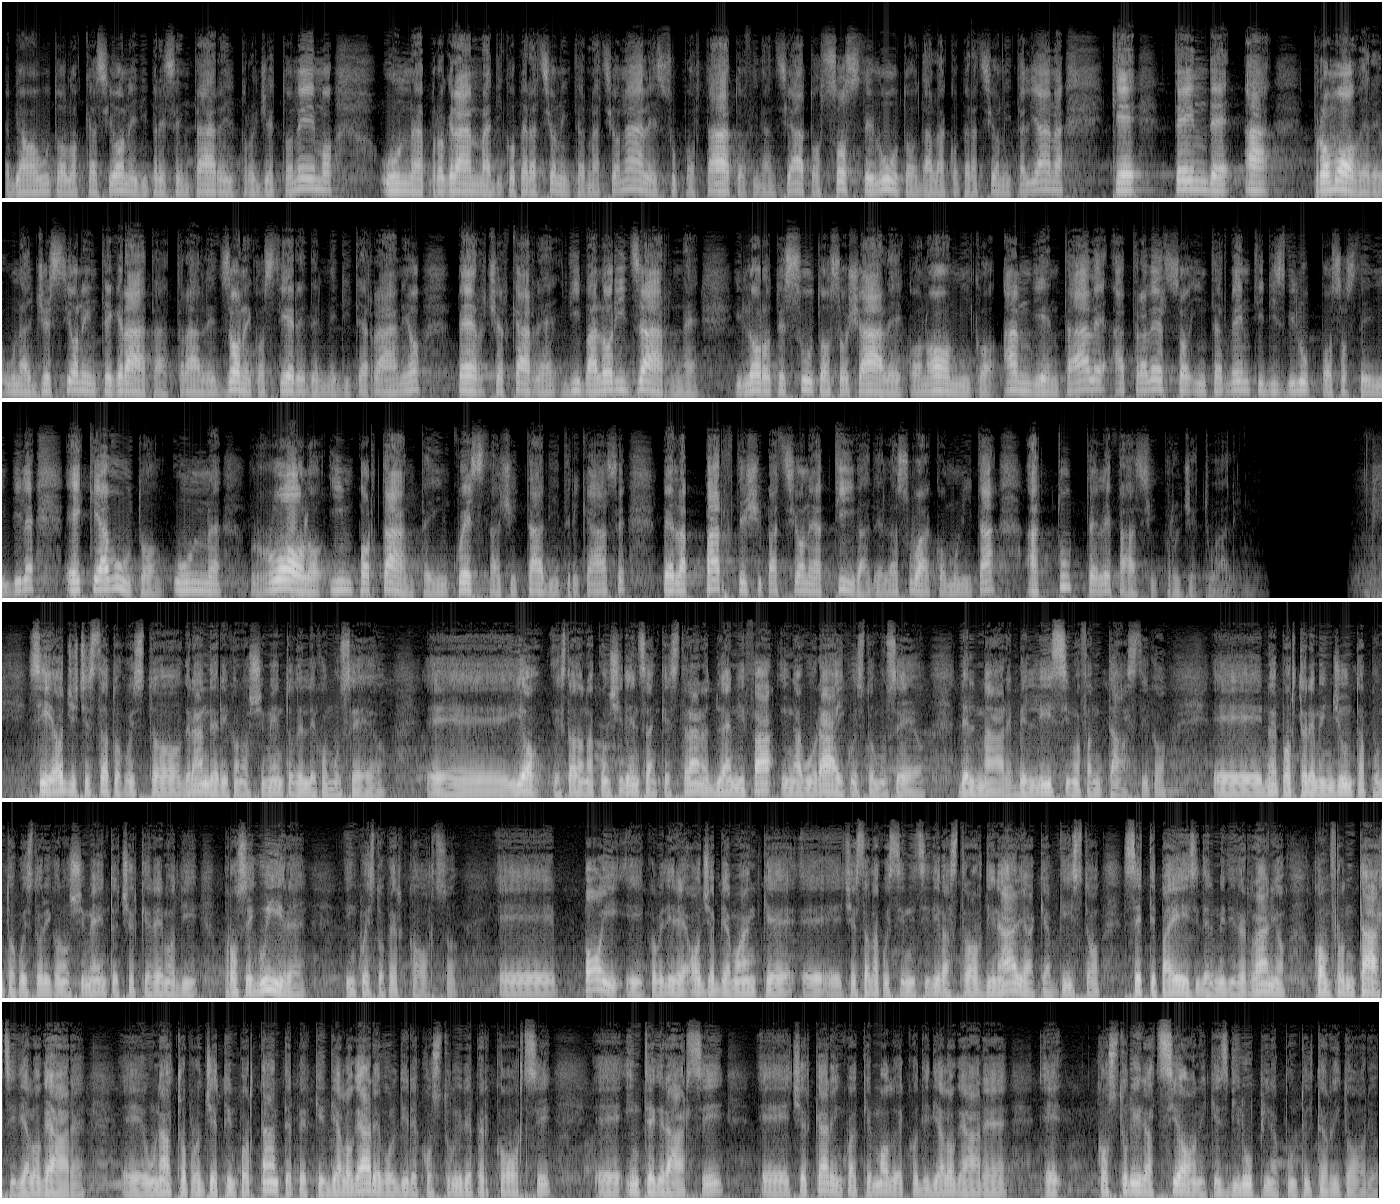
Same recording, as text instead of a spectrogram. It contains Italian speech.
Abbiamo avuto l'occasione di presentare il progetto Nemo, un programma di cooperazione internazionale supportato, finanziato, sostenuto dalla cooperazione italiana che tende a promuovere una gestione integrata tra le zone costiere del Mediterraneo per cercare di valorizzarne il loro tessuto sociale, economico, ambientale attraverso interventi di sviluppo sostenibile e che ha avuto un ruolo importante in questa città di Tricase per la partecipazione attiva della sua comunità a tutte le fasi progettuali. Sì, oggi c'è stato questo grande riconoscimento dell'Ecomuseo. Eh, io, è stata una coincidenza anche strana, due anni fa inaugurai questo museo del mare, bellissimo, fantastico. Eh, noi porteremo in giunta appunto questo riconoscimento e cercheremo di proseguire in questo percorso. Eh, poi, eh, dire, oggi anche, eh, c'è stata questa iniziativa straordinaria che ha visto sette paesi del Mediterraneo confrontarsi, dialogare, eh, un altro progetto importante perché dialogare vuol dire costruire percorsi, eh, integrarsi e cercare in qualche modo ecco, di dialogare e costruire azioni che sviluppino appunto il territorio.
